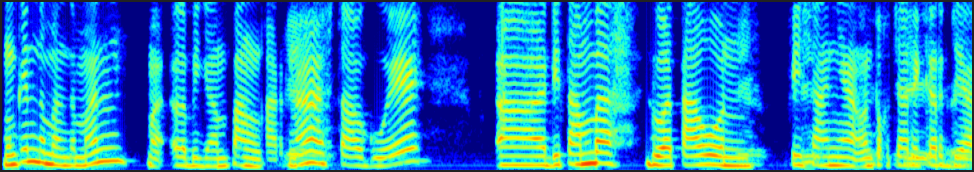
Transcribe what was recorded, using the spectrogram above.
mungkin teman-teman ma- lebih gampang karena Iya. setahu gue eh, ditambah dua tahun Iya. Visanya Jadi- untuk cari jadi, kerja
